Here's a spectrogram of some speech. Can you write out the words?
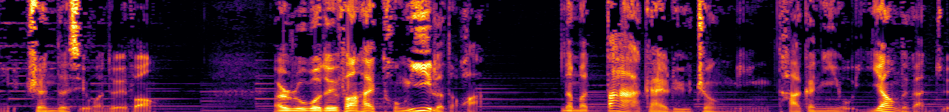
你真的喜欢对方。而如果对方还同意了的话，那么大概率证明他跟你有一样的感觉，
